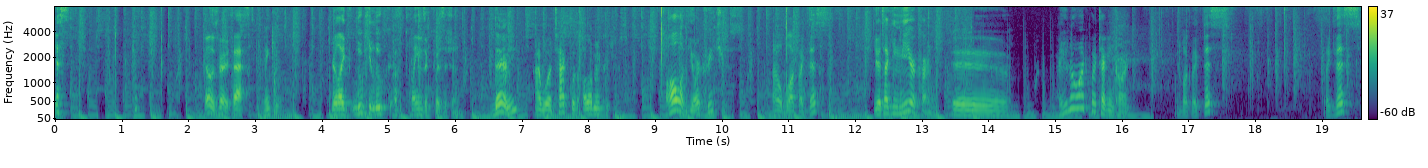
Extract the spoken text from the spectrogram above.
Yes. That was very fast. Thank you. You're like Lucky Luke of Planes Acquisition. Then I will attack with all of my creatures. All of your creatures. I will block like this. You're attacking me or Karn? Uh, you know what? We're attacking Karn. I'll block like this, like this,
